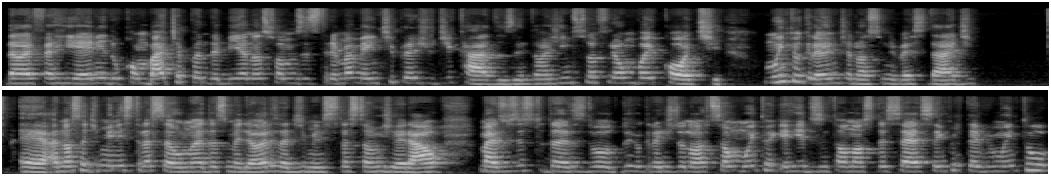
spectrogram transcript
da UFRN do combate à pandemia, nós fomos extremamente prejudicados. Então, a gente sofreu um boicote muito grande, a nossa universidade. É, a nossa administração não é das melhores, a administração geral, mas os estudantes do, do, Rio Grande do Norte são muito aguerridos, então nosso DCE sempre teve muito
